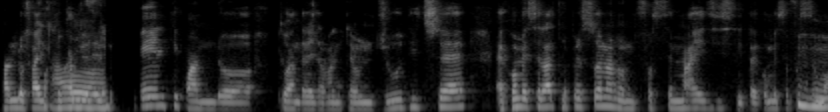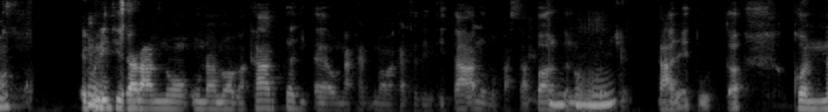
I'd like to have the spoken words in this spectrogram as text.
Quando fai il tuo cambio Wow. dei documenti, quando tu andrai davanti a un giudice, è come se l'altra persona non fosse mai esistita, è come se fosse Mhm. morta. E quindi Mm. ti daranno una nuova carta, di, eh, una ca- nuova carta d'identità, nuovo passaporto, nuovo Mhm. codice fiscale e tutto, con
